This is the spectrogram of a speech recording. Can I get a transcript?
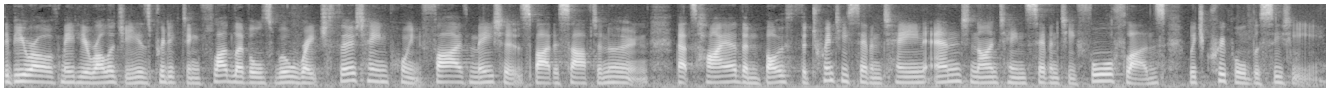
The Bureau of Meteorology is predicting flood levels will reach 13.5 metres by this afternoon. That's higher than both the 2017 and 1974 floods, which crippled the city.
